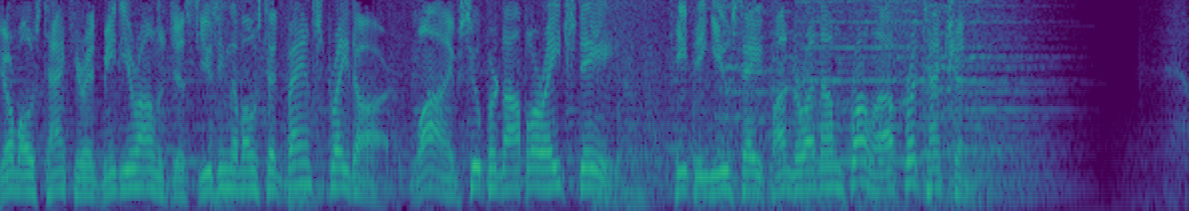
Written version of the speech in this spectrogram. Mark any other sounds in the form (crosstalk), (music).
Your most accurate meteorologist using the most advanced radar. Live Super Doppler HD. Keeping you safe under an umbrella of protection.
